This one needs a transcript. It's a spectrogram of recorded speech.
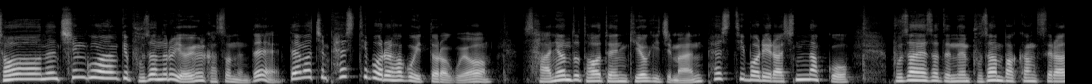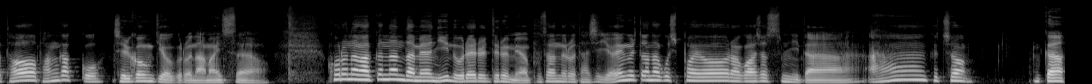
저는 친구와 함께 부산으로 여행을 갔었는데 때마침 페스티벌을 하고 있더라고요. 4년도 더 된 기억이지만 페스티벌이라 신났고 부산에서 듣는 부산 바캉스라 더 반갑고 즐거운 기억으로 남아 있어요. 코로나가 끝난다면 이 노래를 들으며 부산으로 다시 여행을 떠나고 싶어요라고 하셨습니다. 아, 그쵸. 그러니까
